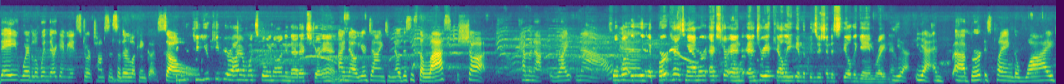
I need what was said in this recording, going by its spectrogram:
they were able to win their game against Stuart Thompson, so they're looking good. Can So you, can you keep your eye on what's going on in that extra end? I know you're dying to know. This is the last shot coming up right now. So what? and- If Birt has hammer, extra end, Andrea Kelly in the position to steal the game right now. Yeah, yeah, and uh, Birt is playing the wide,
